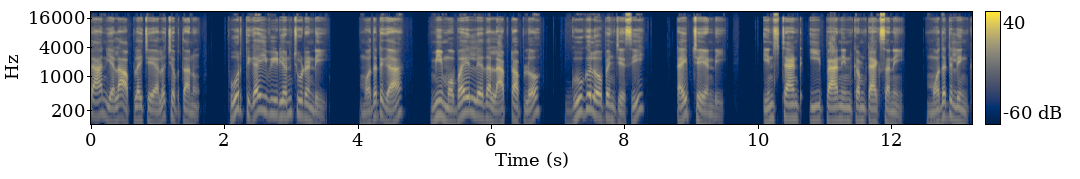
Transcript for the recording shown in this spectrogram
పాన్ ఎలా అప్లై చేయాలో చెబుతాను. పూర్తిగా ఈ వీడియోను చూడండి. మొదటగా మీ మొబైల్ లేదా ల్యాప్టాప్లో గూగుల్ ఓపెన్ చేసి టైప్ చేయండి. Instant e PAN income tax అని. మొదటి link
